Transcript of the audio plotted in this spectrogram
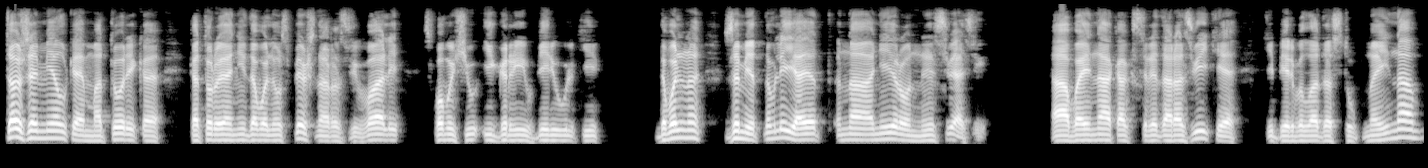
та же мелкая моторика, которую они довольно успешно развивали с помощью игры в бирюльки, довольно заметно влияет на нейронные связи. А война как среда развития теперь была доступна и нам.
